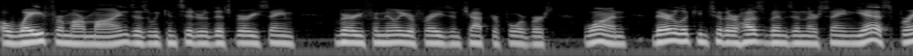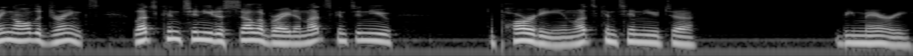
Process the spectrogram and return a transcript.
away from our minds as we consider this very same, very familiar phrase in chapter 4, verse 1. They're looking to their husbands and they're saying, Yes, bring all the drinks let's continue to celebrate and let's continue to party and let's continue to be merry.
